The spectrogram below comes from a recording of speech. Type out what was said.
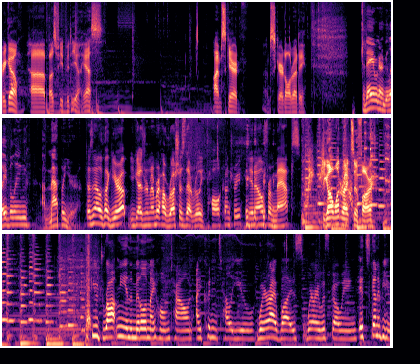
we go. Uh, BuzzFeed video. Yes. I'm scared. I'm scared already. Today we're going to be labeling a map of Europe. Doesn't that look like Europe? You guys remember how Russia's that really tall country, you know, from maps? You got one right so far. If you dropped me in the middle of my hometown, I couldn't tell you where I was, where I was going. It's gonna be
